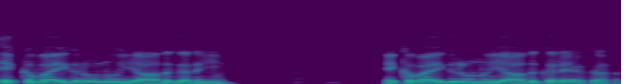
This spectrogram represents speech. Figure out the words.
ਇੱਕ ਵਾਹਿਗੁਰੂ ਨੂੰ ਯਾਦ ਕਰੀ, ਇੱਕ ਵਾਹਿਗੁਰੂ ਨੂੰ ਯਾਦ ਕਰਿਆ ਕਰ।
